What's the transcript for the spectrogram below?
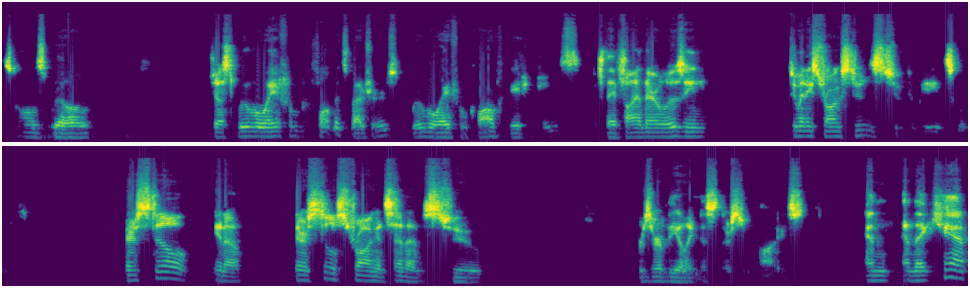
schools will just move away from performance measures, move away from qualifications if they find they're losing too many strong students to competing schools. There's still, you know, there's still strong incentives to preserve the eliteness of their student bodies. And and they can't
